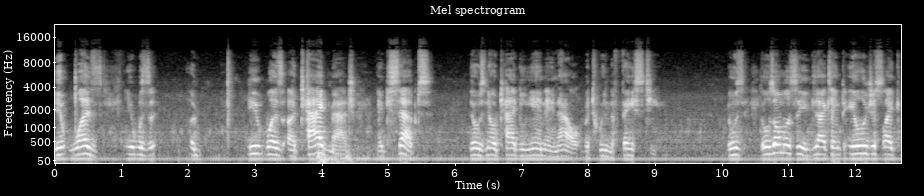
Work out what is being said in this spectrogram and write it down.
it was it was a, a it was a tag match, except there was no tagging in and out between the face team. It was it was almost the exact same thing. It was just like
